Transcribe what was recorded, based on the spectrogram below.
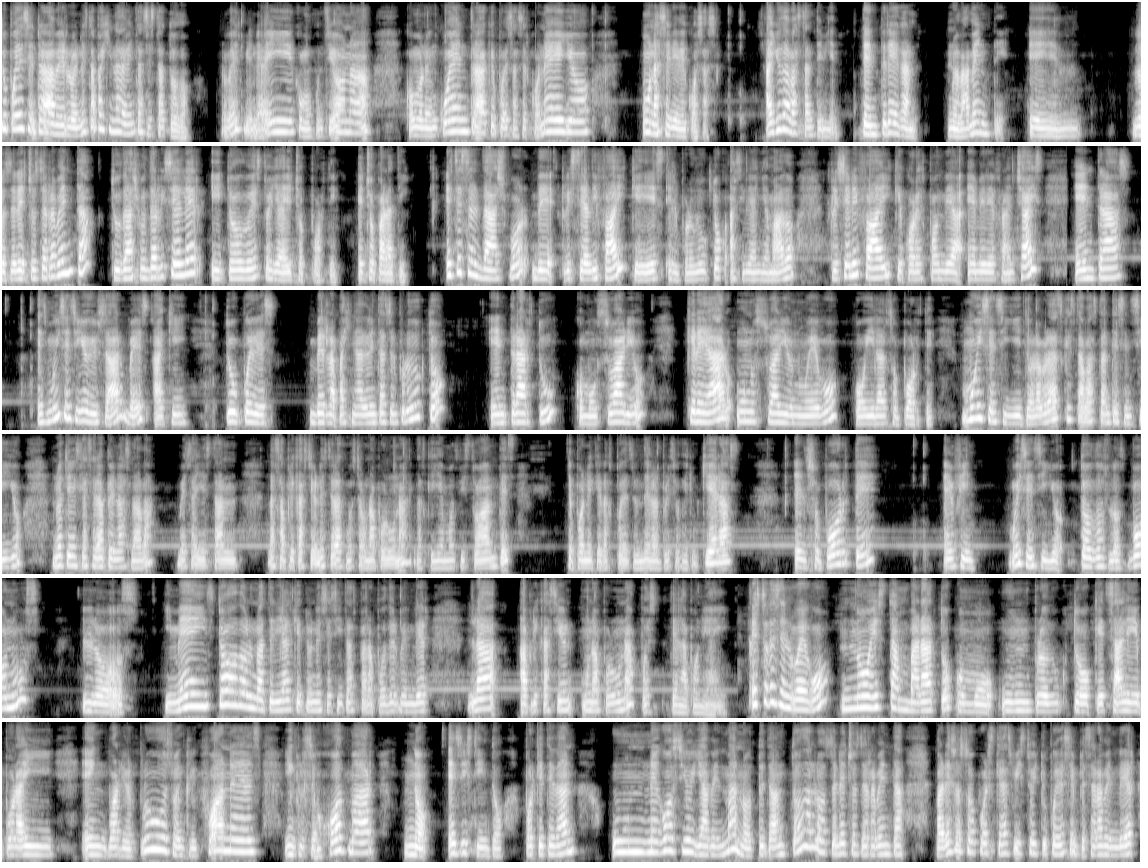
Tú puedes entrar a verlo. En esta página de ventas está todo. ¿Lo ves? Viene ahí, cómo funciona, cómo lo encuentra, qué puedes hacer con ello. Una serie de cosas. Ayuda bastante bien. Te entregan nuevamente los derechos de reventa, tu dashboard de reseller y todo esto ya hecho por ti, hecho para ti. Este es el dashboard de Resellify, que es el producto, así le han llamado, Resellify, que corresponde a MD Franchise. Entras, es muy sencillo de usar, ¿ves? Aquí tú puedes ver la página de ventas del producto, entrar tú como usuario, crear un usuario nuevo o ir al soporte. Muy sencillito, la verdad es que está bastante sencillo, no tienes que hacer apenas nada. ¿Ves? Ahí están las aplicaciones, te las muestra una por una, las que ya hemos visto antes. Te pone que las puedes vender al precio que tú quieras. El soporte, en fin, muy sencillo. Todos los bonus, los emails, todo el material que tú necesitas para poder vender la aplicación una por una, pues te la pone ahí. Esto desde luego no es tan barato como un producto que sale por ahí en Warrior Plus o en ClickFunnels, incluso en Hotmart. No, es distinto porque te dan un negocio llave en mano. Te dan todos los derechos de reventa para esos softwares que has visto y tú puedes empezar a vender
